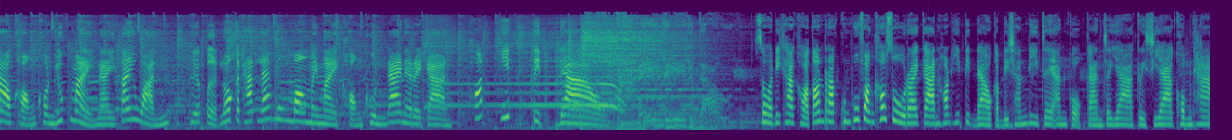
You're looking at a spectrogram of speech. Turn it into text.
ราวของคนยุคใหม่ในไต้หวัน เพื่อเปิดโลกทัศน์และมุมมองใหม่ๆ ของคุณได้ในรายการฮอตฮิตติดดาว สวัสดีค่ะ ขอต้อนรับคุณผู้ฟังเข้าสู่รายการฮอตฮิตติดดาวกับดิฉันดีเจอันโกการจยากริชยาคมค่ะ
